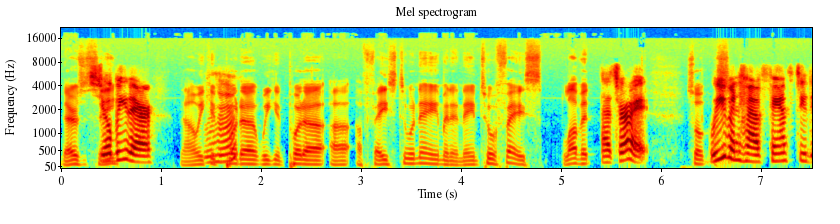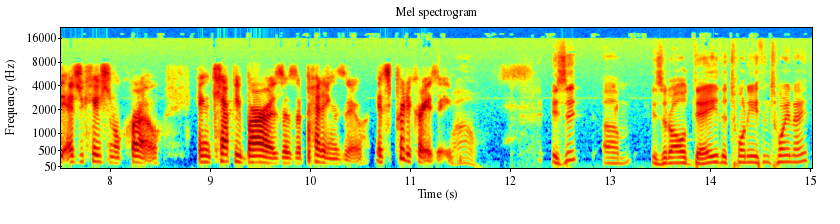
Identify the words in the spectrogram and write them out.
There's she'll be there. Now we can Mhm. put a we can put a, a a face to a name and a name to a face. Love it. That's right. So We even have Fancy the Educational Crow and capybaras as a petting zoo. It's pretty crazy. wow. Is it um, is it all day the 28th and 29th?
